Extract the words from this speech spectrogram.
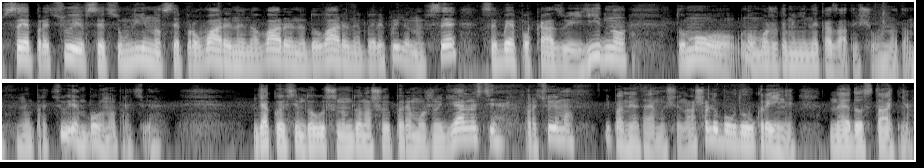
Все працює, все сумлінно, все проварене, наварене, доварене, перепилене, все себе показує гідно. Тому ну, можете мені не казати, що воно там не працює, бо воно працює. Дякую всім долученим до нашої переможної діяльності. Працюємо і пам'ятаємо, що наша любов до України недостатня.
